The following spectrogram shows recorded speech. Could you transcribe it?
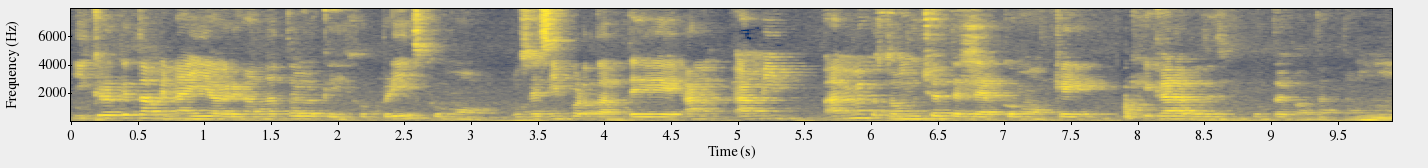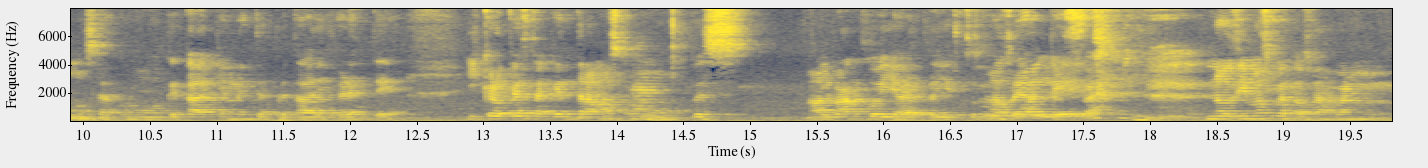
Y creo que también ahí agregando a todo lo que dijo Pris, como, o sea, es importante, a, a mí, a mí me costó mucho entender como que, que cada vez es un punto de contacto, ¿no? Mm. o sea, como que cada quien lo interpretaba diferente. Y creo que hasta que entramos como, pues, al banco y a proyectos más reales, montes. nos dimos cuenta, o sea, bueno,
